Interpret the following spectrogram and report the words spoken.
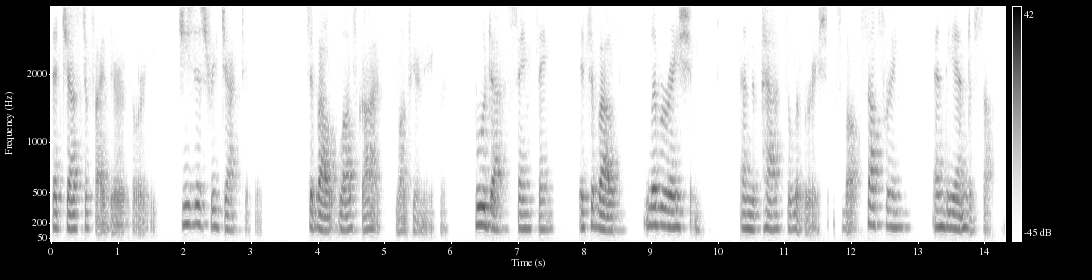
that justified their authority. Jesus rejected it. It's about love God, love your neighbor. Buddha, same thing. It's about liberation and the path to liberation. It's about suffering and the end of suffering.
